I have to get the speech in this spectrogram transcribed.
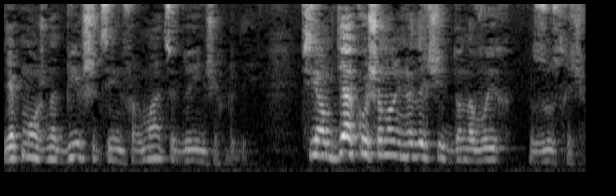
як можна більше цієї інформації до інших людей. Всім вам дякую, шановні глядачі, до нових зустрічей.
